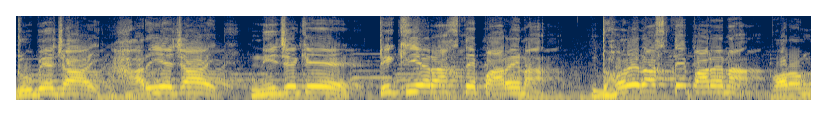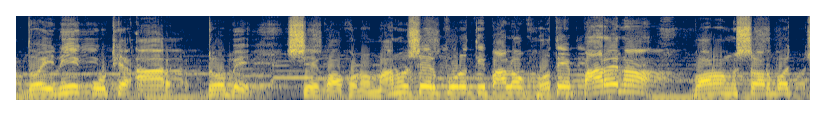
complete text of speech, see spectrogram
ডুবে যায়, হারিয়ে যায়, নিজেকে টিকিয়ে রাখতে পারে না, ধরে রাখতে পারে না, বরং দৈনিক উঠে আর ডোবে। সে কখনো মানুষের প্রতিপালক হতে পারে না, বরং সর্বোচ্চ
